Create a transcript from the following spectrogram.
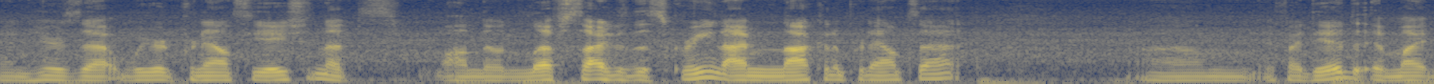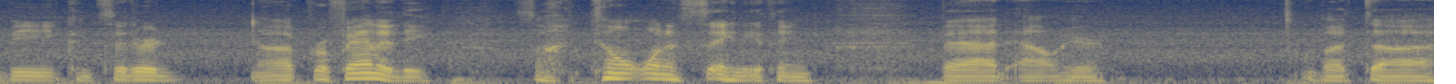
And here's that weird pronunciation that's on the left side of the screen. I'm not going to pronounce that. Um, if I did, it might be considered uh, profanity. So I don't want to say anything bad out here. But uh,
